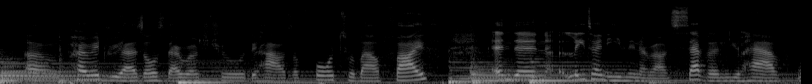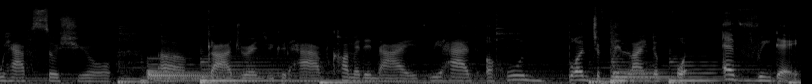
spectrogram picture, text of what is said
um, parade rehearsals that run through the house of 4 to about 5 and then later in the evening around 7 you have we have social um, gatherings. We could have comedy night. We had a whole bunch of things lined up for every day.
